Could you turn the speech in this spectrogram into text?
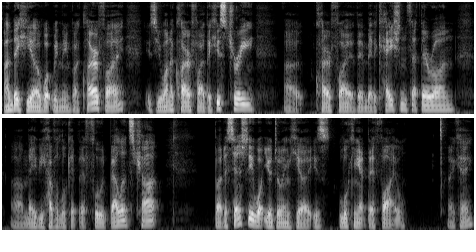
under here, what we mean by clarify is you want to clarify the history, uh, clarify their medications that they're on, uh, maybe have a look at their fluid balance chart. But essentially, what you're doing here is looking at their file. Okay,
